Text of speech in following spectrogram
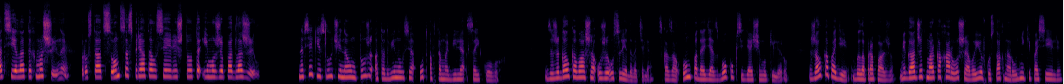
Отсел от их машины. Просто от солнца спрятался или что-то им уже подложил. На всякий случай Наум тоже отодвинулся от автомобиля Сайковых. «Зажигалка ваша уже у следователя», — сказал он, подойдя сбоку к сидящему киллеру. «Жалко, поди, было пропажу. Мегаджет марка хорошая, а вы ее в кустах на посеяли».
